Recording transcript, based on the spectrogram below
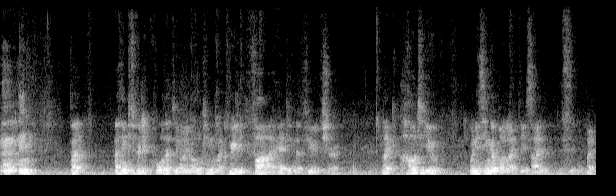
but, I think it's really cool that you know you're looking like really far ahead in the future. Like, how do you, when you think about like these, I like,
